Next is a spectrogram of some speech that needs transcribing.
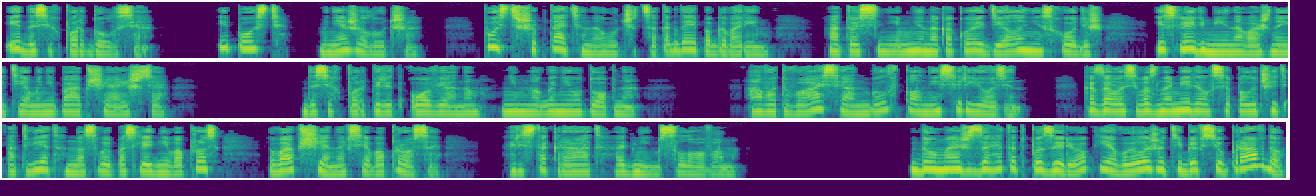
и до сих пор дулся. И пусть, мне же лучше. Пусть шептать и научится, тогда и поговорим. А то с ним ни на какое дело не сходишь и с людьми на важные темы не пообщаешься. До сих пор перед Овианом немного неудобно. А вот Васян был вполне серьезен. Казалось, вознамерился получить ответ на свой последний вопрос, вообще на все вопросы. Аристократ, одним словом. «Думаешь, за этот пузырек я выложу тебе всю правду?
